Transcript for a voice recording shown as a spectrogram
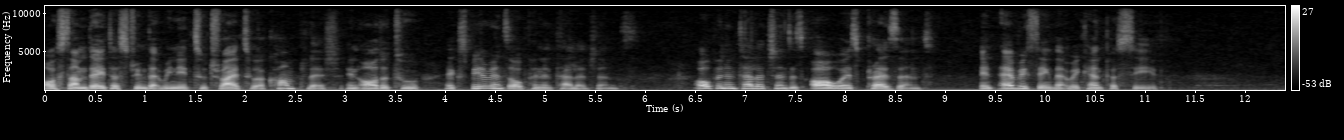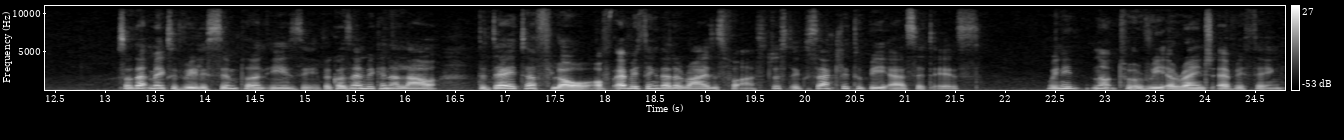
or some data stream that we need to try to accomplish in order to experience open intelligence. Open intelligence is always present in everything that we can perceive. So that makes it really simple and easy because then we can allow the data flow of everything that arises for us just exactly to be as it is. We need not to rearrange everything.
